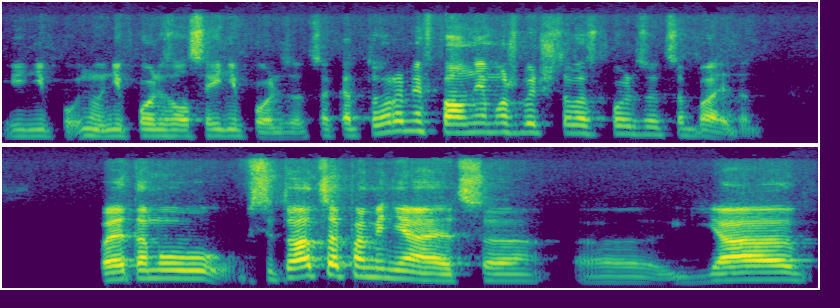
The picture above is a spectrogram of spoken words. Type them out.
и не, ну, не пользовался и не пользуется, которыми вполне может быть, что воспользуется Байден. Поэтому ситуация поменяется. Э, я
